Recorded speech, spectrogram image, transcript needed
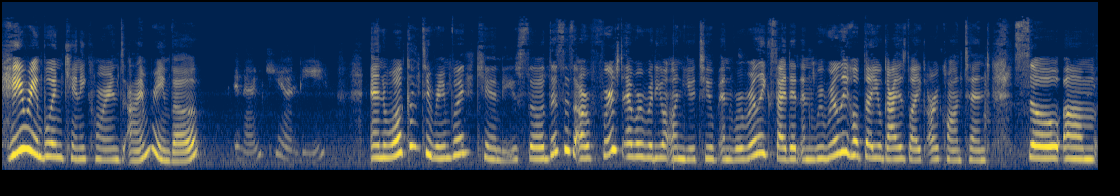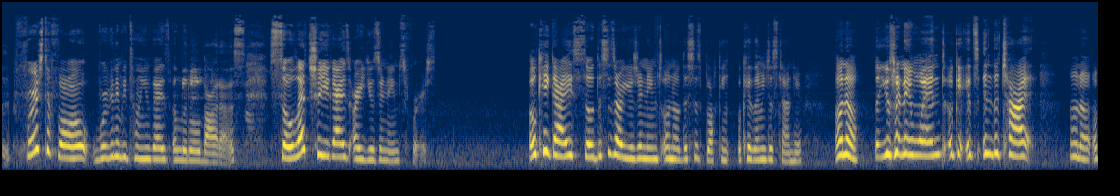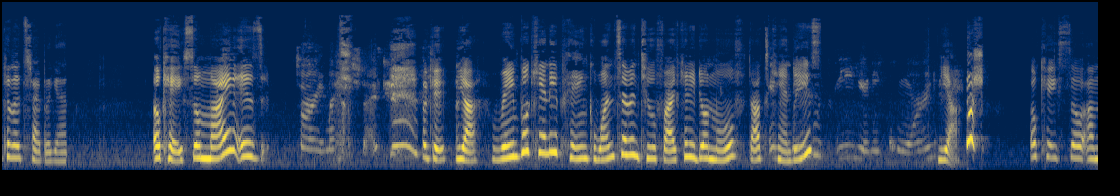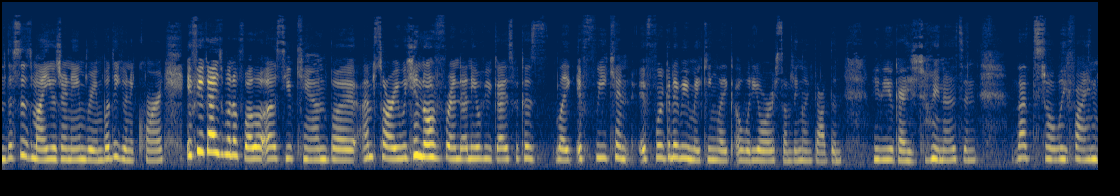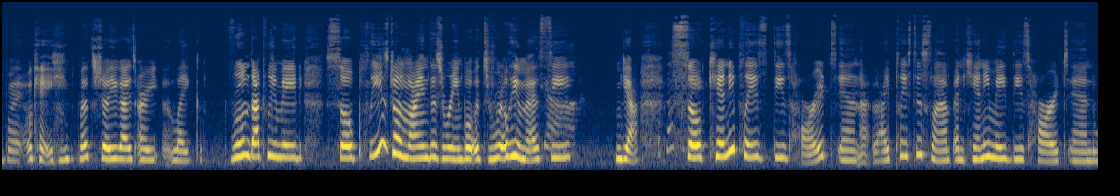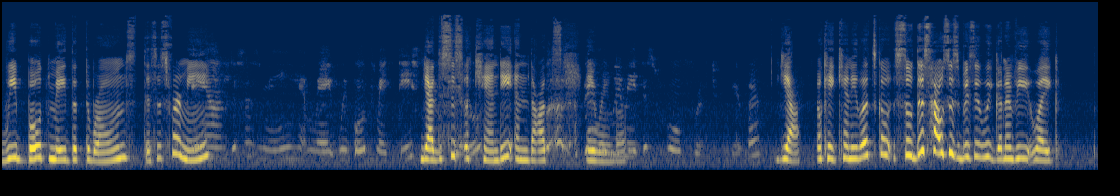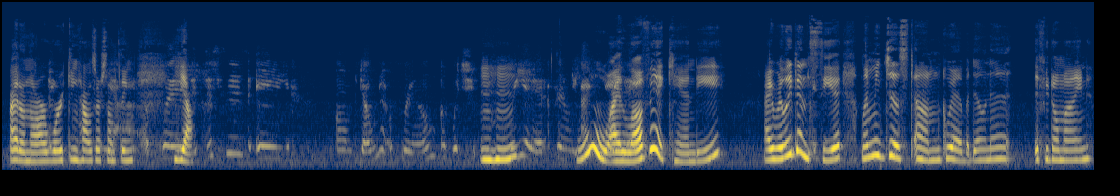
Hey, Rainbow and Candy Corns. I'm Rainbow. And I'm Candy. And welcome to Rainbow and Candy. So, this is our first ever video on YouTube, and we're really excited, and we really hope that you guys like our content. So, um, first of all, we're going to be telling you guys a little about us. So, let's show you guys our usernames first. Okay, guys, so this is our usernames. Oh no, this is blocking. Okay, let me just stand here. Oh no, the username went. Okay, it's in the chat. Oh no, okay, let's type it again. Okay, so mine is Sorry, my hashtag. okay, yeah. Rainbow Candy Pink 1725. Candy, don't move. That's. The unicorn. Yeah. Okay, so um this is my username, Rainbow the Unicorn. If you guys want to follow us, you can, but I'm sorry, we cannot friend any of you guys because like if we can if we're gonna be making like a video or something like that, then maybe you guys join us and that's totally fine. But okay, let's show you guys our like room that we made. So please don't mind this rainbow. It's really messy. Yeah. So Candy placed these hearts, and I- placed this lamp, and Candy made these hearts, and we both made the thrones. This is for me. And this is me. Made, we both made these. Yeah, this is a candy, and Well, that's uh, a rainbow. We made this whole. Yeah. Okay, Candy, let's go. So this house is basically gonna be like, I don't know, our working house or something. Yeah. Yeah. This is a um donut room of which Mhm. we created. Apparently, Ooh, I love it, Candy. I really didn't see it. Let me just um grab a donut, if you don't mind.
